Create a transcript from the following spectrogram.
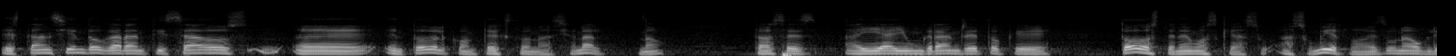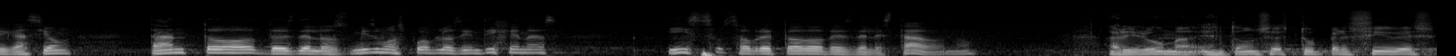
están siendo garantizados eh, en todo el contexto nacional. ¿no? Entonces, ahí hay un gran reto que todos tenemos que asumir, ¿no? es una obligación tanto desde los mismos pueblos indígenas y sobre todo desde el Estado. ¿no? Ariruma, entonces tú percibes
